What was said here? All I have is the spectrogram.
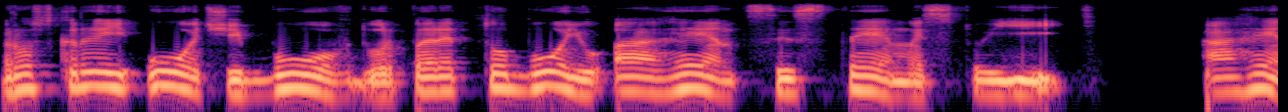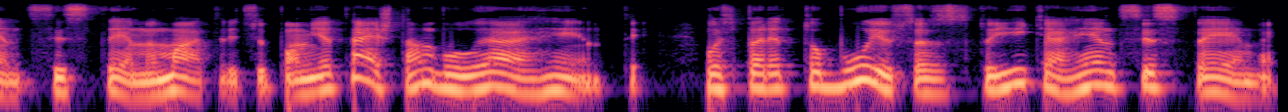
Розкрий очі, Бовдур, перед тобою агент системи стоїть. Агент системи, матрицю, пам'ятаєш, там були агенти. Ось перед тобою стоїть агент системи.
